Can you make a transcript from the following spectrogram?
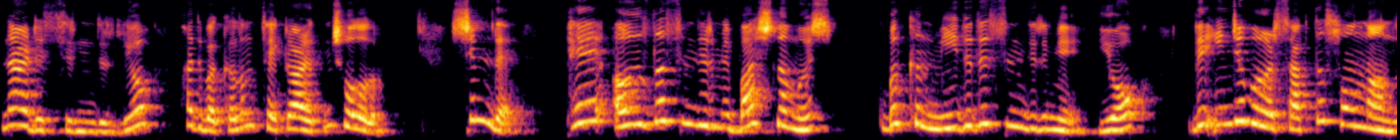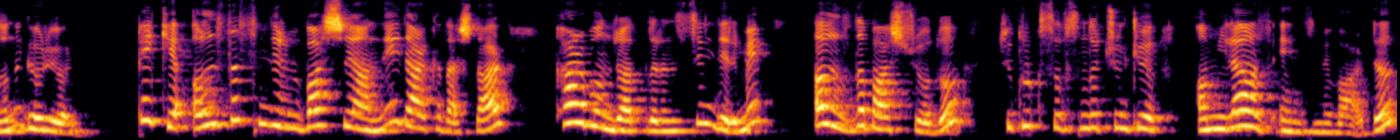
nerede sindiriliyor? Hadi bakalım tekrar etmiş olalım. Şimdi P ağızda sindirimi başlamış. Bakın midede sindirimi yok ve ince bağırsakta sonlandığını görüyorum. Peki ağızda sindirimi başlayan neydi arkadaşlar? Karbonhidratların sindirimi ağızda başlıyordu. Tükürük sıvısında çünkü amilaz enzimi vardı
